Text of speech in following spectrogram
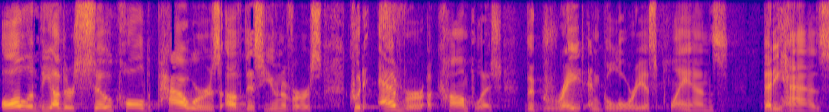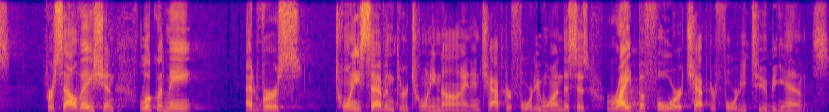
all of the other so called powers of this universe could ever accomplish the great and glorious plans that He has for salvation. Look with me at verse 27 through 29 in chapter 41. This is right before chapter 42 begins.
